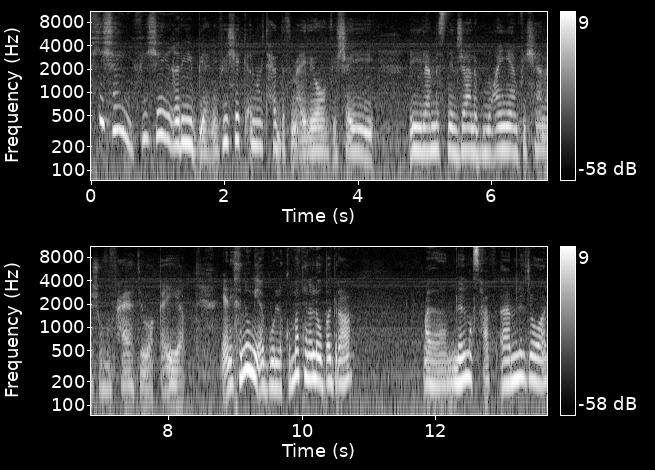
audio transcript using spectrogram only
في شيء في شيء غريب يعني في شيء كأنه يتحدث معي اليوم في شيء يلامسني الجانب معين في شيء أنا أشوفه في حياتي واقعية. يعني خلوني أقول لكم مثلا لو بقرأ من المصحف من الجوال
